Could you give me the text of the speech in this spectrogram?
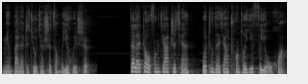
明白了这究竟是怎么一回事。在来赵峰家之前，我正在家创作一幅油画。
